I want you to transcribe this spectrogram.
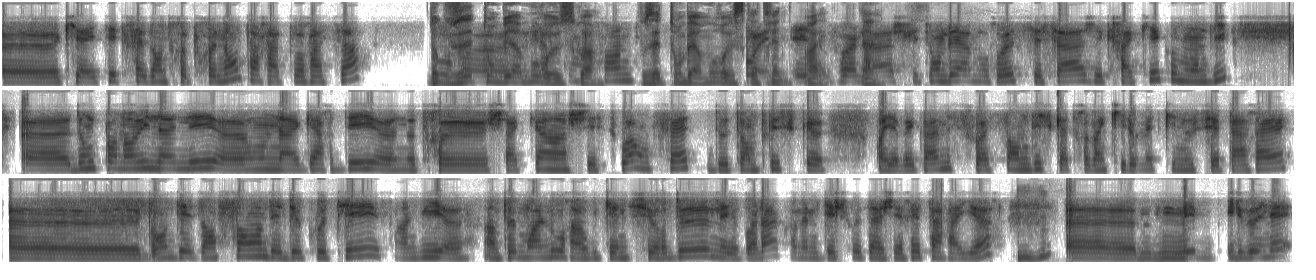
qui a été très entreprenant par rapport à ça. Donc vous êtes tombée euh, amoureuse, quoi. Vous êtes tombée amoureuse, Catherine. Ouais, voilà, je suis tombée amoureuse, c'est ça. J'ai craqué, comme on dit. Euh, donc pendant une année, euh, on a gardé euh, notre chacun chez soi, en fait. D'autant plus que bon, il y avait quand même 70-80 kilomètres qui nous séparaient. bon, des enfants des deux côtés. Enfin, lui, un peu moins lourd, un week-end sur deux, mais voilà, quand même des choses à gérer par ailleurs. Mhm. mais il venait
